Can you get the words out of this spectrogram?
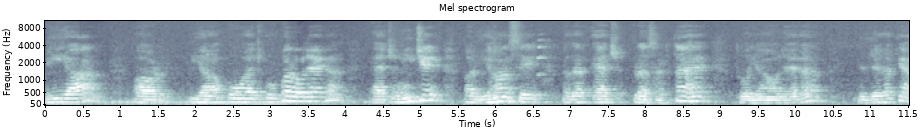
बी आर और यहाँ ओ एच ऊपर हो जाएगा एच नीचे और यहाँ से अगर एच प्लस हटता है तो यहाँ हो जाएगा इस जगह क्या?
